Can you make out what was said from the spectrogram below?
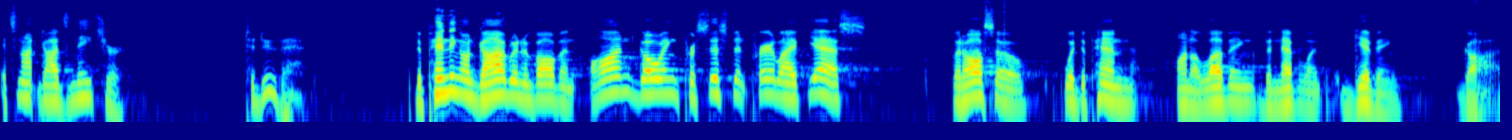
It's not God's nature to do that. Depending on God would involve an ongoing, persistent prayer life, yes, but also would depend on a loving, benevolent, giving God.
